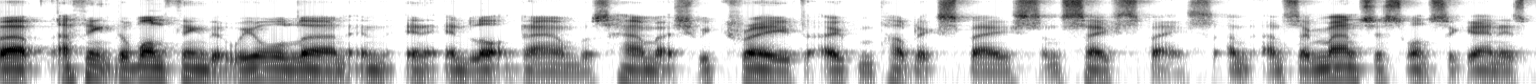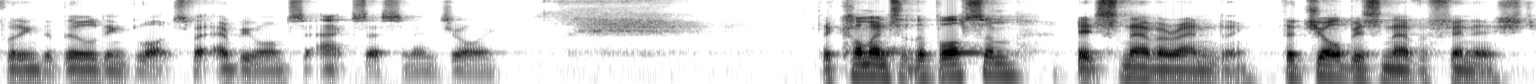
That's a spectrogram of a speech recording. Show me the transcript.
But I think the one thing that we all learned in, in, in, lockdown was how much we craved open public space and safe space. And, and so Manchester, once again, is putting the building blocks for everyone to access and enjoy. The comment at the bottom it's never ending. The job is never finished.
